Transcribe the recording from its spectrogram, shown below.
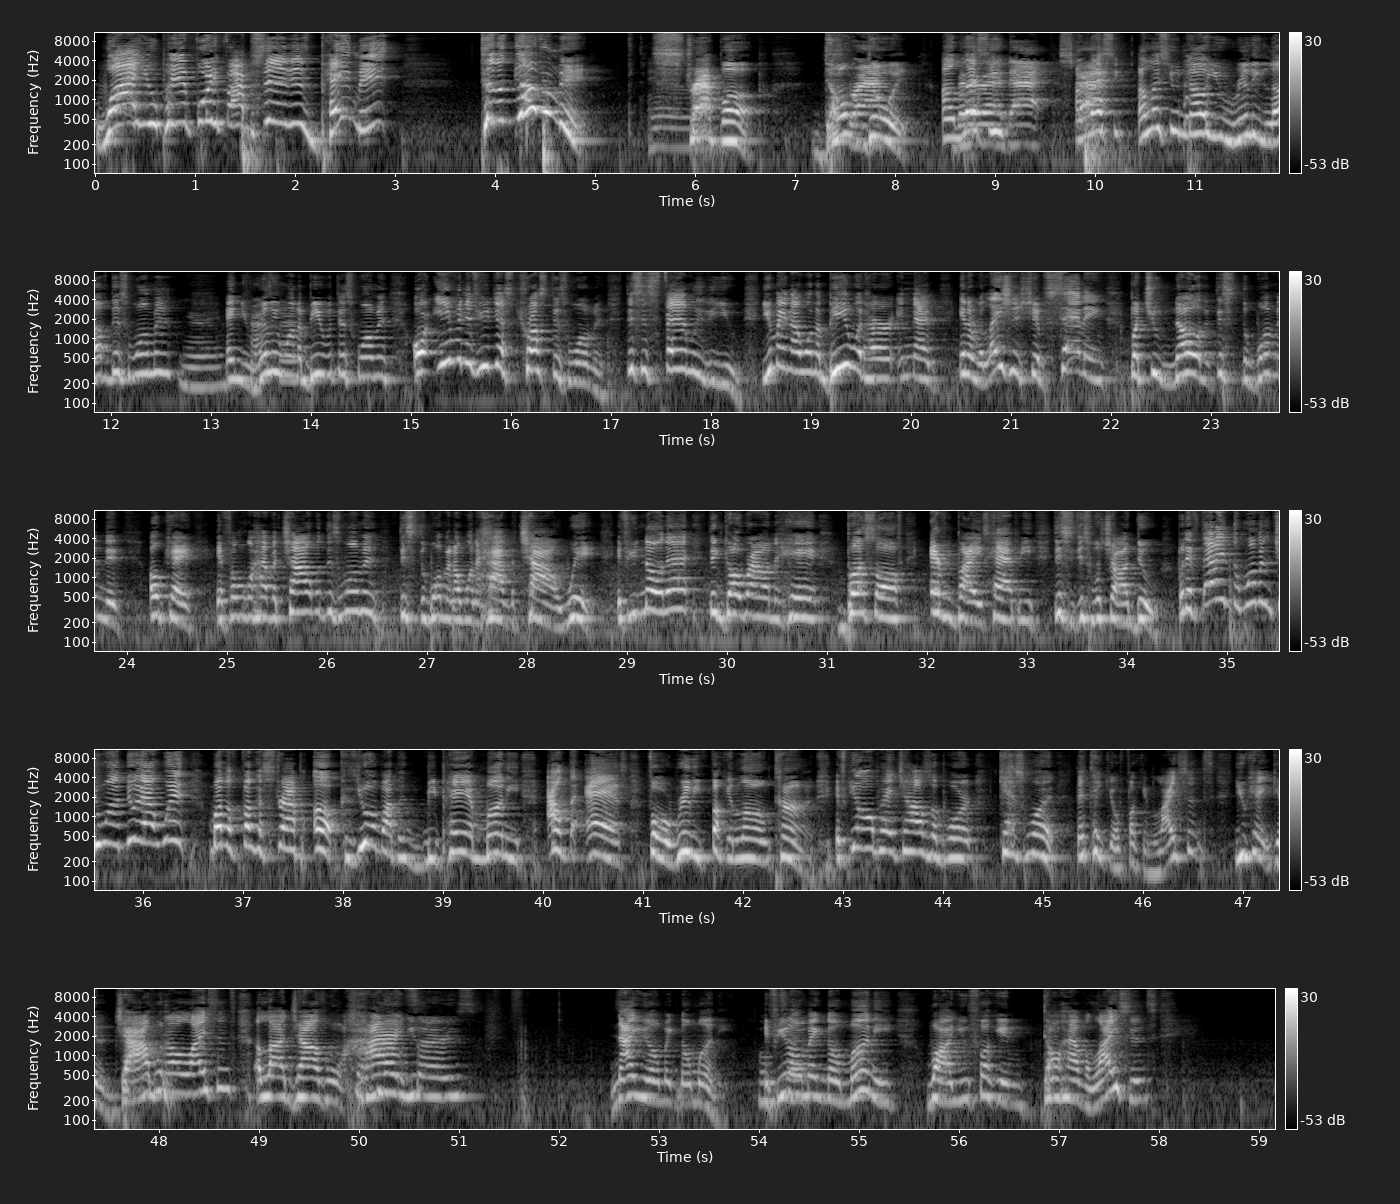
Why are you paying 45% of this payment to the government? Strap up. Don't Strap do it. Unless you that unless you unless you know you really love this woman Yeah, and you really want to be with this woman or even if you just trust this woman this is family to you. You may not want to be with her in that in a relationship setting but you know that this is the woman that okay if i'm gonna have a child with this woman this is the woman i want to have a child with. If you know that then go around the head bust off everybody's happy this is just what y'all do. But if that ain't the woman that you want to do that with motherfucker strap up because you're about to be paying money out the ass for a really fucking long time. If you don't pay child support guess what? They take your fucking license. You can't get a job without a license. A lot of jobs won't hire you. now you don't make no money. If you don't make no money while you fucking don't have a license,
